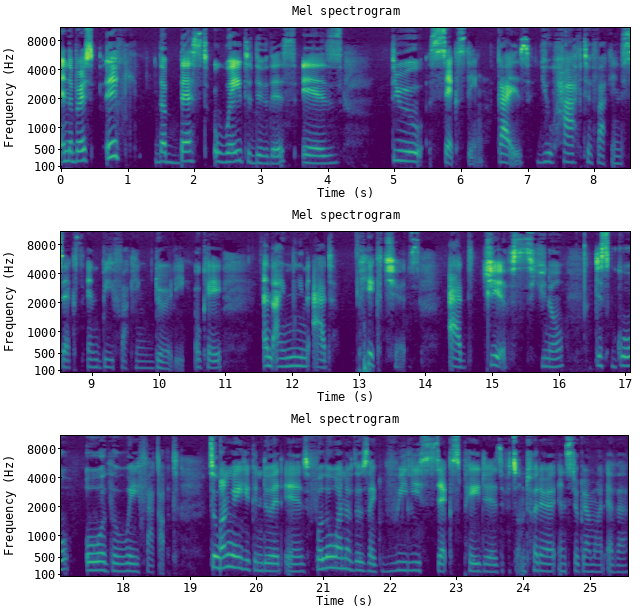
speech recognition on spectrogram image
and the best, if the best way to do this is through sexting. Guys, you have to fucking sex and be fucking dirty, okay? And I mean add pictures, add gifs, you know? Just go all the way fuck out. So one way you can do it is follow one of those like really sex pages, if it's on Twitter, Instagram, whatever,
